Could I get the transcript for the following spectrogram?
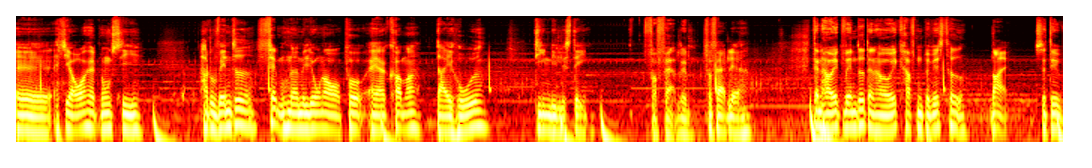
øh, at de har overhørt nogen sige, har du ventet 500 millioner år på, at jeg kommer dig i hovedet, din lille sten? Forfærdeligt. Forfærdeligt er. Den har jo ikke ventet, den har jo ikke haft en bevidsthed. Nej, Så det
